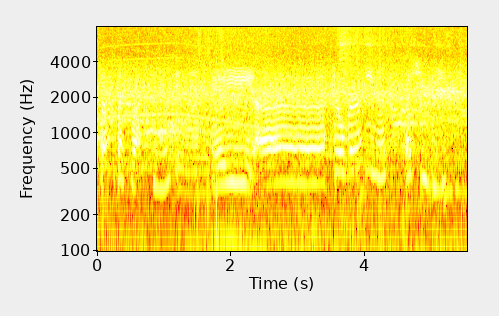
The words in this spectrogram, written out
Suspect last seen in a uh, silver Venus SUV.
